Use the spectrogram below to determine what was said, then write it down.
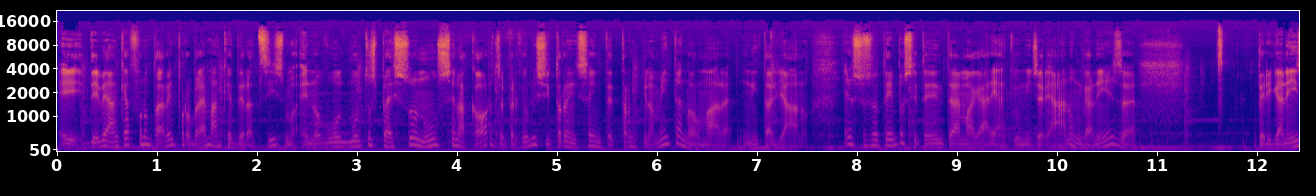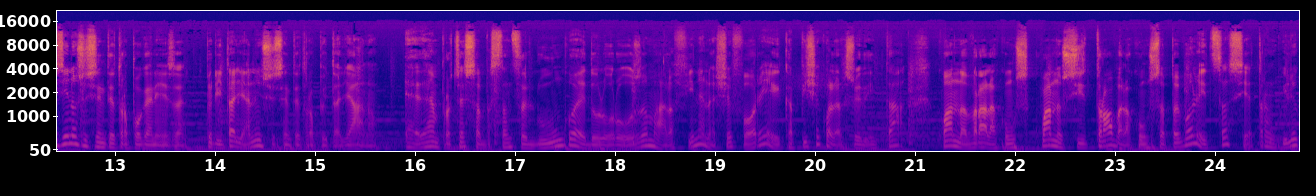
e deve anche affrontare il problema anche del razzismo e non, molto spesso non se ne accorge perché lui si trova in sente tranquillamente normale un italiano e allo stesso tempo si sente magari anche un nigeriano, un ghanese per i ghanesi non si sente troppo ghanese, per gli italiani non si sente troppo italiano. Ed è un processo abbastanza lungo e doloroso, ma alla fine ne esce fuori e capisce qual è la sua identità. Quando, cons- quando si trova la consapevolezza, si è tranquillo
